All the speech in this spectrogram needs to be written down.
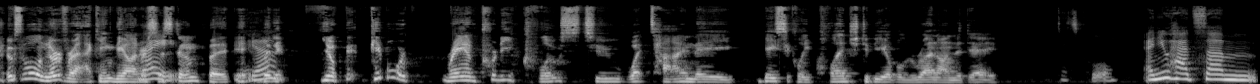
it was a little nerve wracking, the honor right. system, but, it, yeah. but it, you know, p- people were ran pretty close to what time they basically pledged to be able to run on the day. That's cool. And you had some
